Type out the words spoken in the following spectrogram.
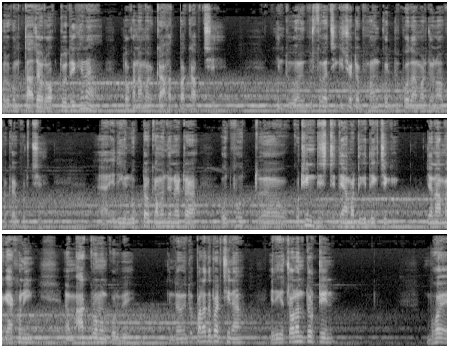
ওরকম তাজা রক্ত দেখে না তখন আমার গা হাত পা কাঁপছে। কিন্তু আমি বুঝতে পারছি কিছু একটা ভয়ঙ্কর বিপদ আমার জন্য অপেক্ষা করছে। এদিকে লোকটাও কেমন যেন একটা অদ্ভুত কঠিন দৃষ্টিতে আমার দিকে দেখছে। যেন আমাকে এখনই আক্রমণ করবে। কিন্তু আমি তো পালাতে পারছি না। এদিকে চলন্ত ট্রেন। ভয়ে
